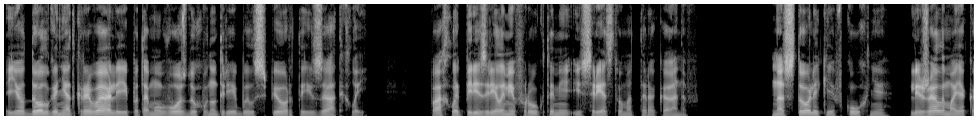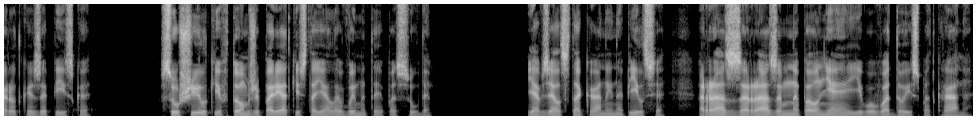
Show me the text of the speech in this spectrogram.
Ее долго не открывали, и потому воздух внутри был спертый и затхлый пахло перезрелыми фруктами и средством от тараканов. На столике в кухне лежала моя короткая записка. В сушилке в том же порядке стояла вымытая посуда. Я взял стакан и напился, раз за разом наполняя его водой из-под крана.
